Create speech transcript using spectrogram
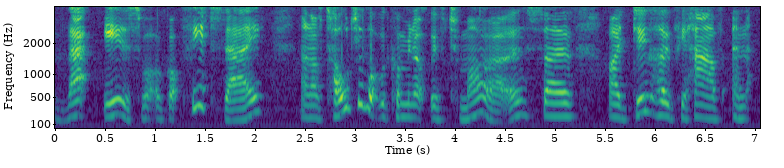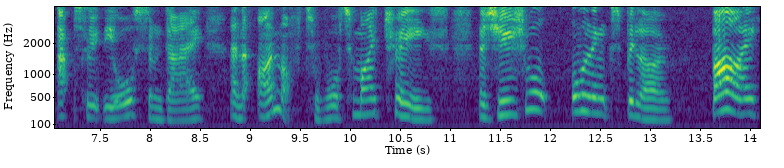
that is what I've got for you today and I've told you what we're coming up with tomorrow so I do hope you have an absolutely awesome day and I'm off to water my trees. As usual all links below. Bye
